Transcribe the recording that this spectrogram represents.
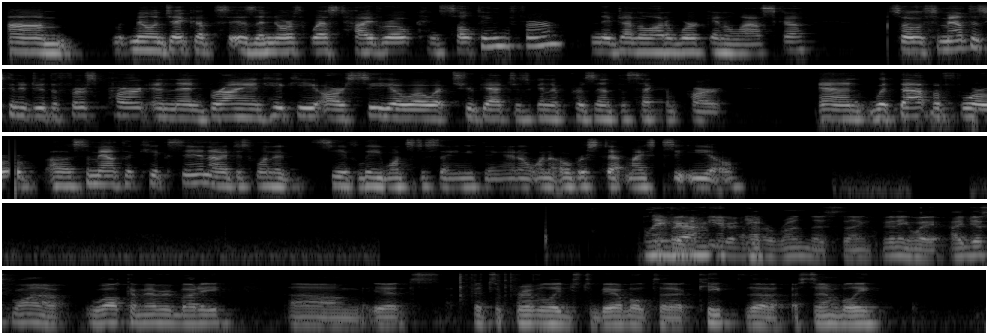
Um, McMillen Jacobs is a Northwest Hydro consulting firm, and they've done a lot of work in Alaska. So Samantha's going to do the first part, and then Brian Hickey, our COO at Chugach, is going to present the second part. And with that, before uh, Samantha kicks in, I just want to see if Lee wants to say anything. I don't want to overstep my CEO. Believe you're I on can figure out How to mute. run this thing. Anyway, I just want to welcome everybody. Um, it's, it's a privilege to be able to keep the assembly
